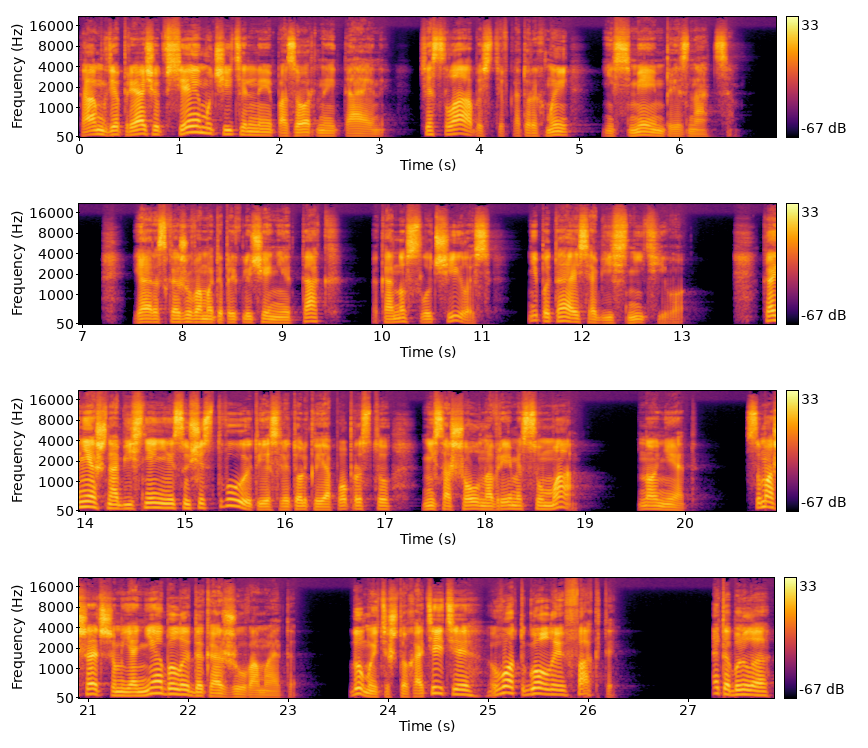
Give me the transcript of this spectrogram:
там, где прячут все мучительные позорные тайны, те слабости, в которых мы не смеем признаться. Я расскажу вам это приключение так, как оно случилось, не пытаясь объяснить его. Конечно, объяснение существует, если только я попросту не сошел на время с ума. Но нет, сумасшедшим я не был и докажу вам это. Думайте, что хотите, вот голые факты. Это было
